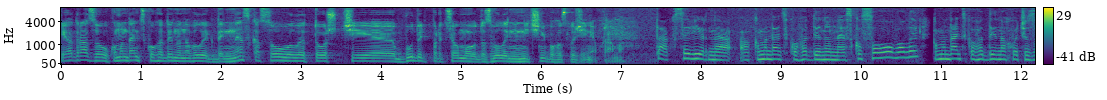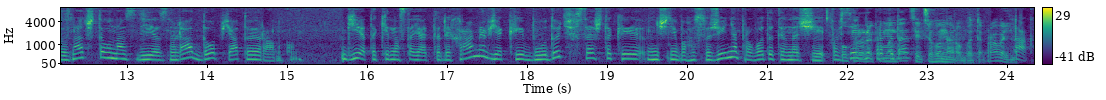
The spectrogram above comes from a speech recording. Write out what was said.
І одразу у комендантську годину на Великдень не скасовували. Тож чи будуть при цьому дозволені нічні богослужіння в храмах? Так, все вірно. Комендантську годину не скасовували. Комендантська година, хочу зазначити, у нас діє з нуля до п'ятої ранку. Є такі настоятелі храмів, які будуть все ж таки нічні богослужіння проводити вночі. По всій Попри рекомендації цього не робити, правильно? Так,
